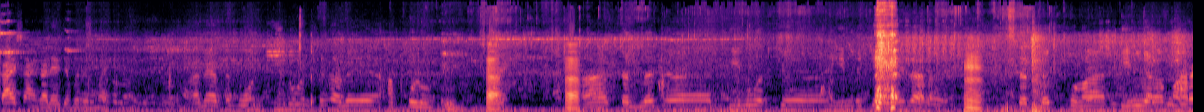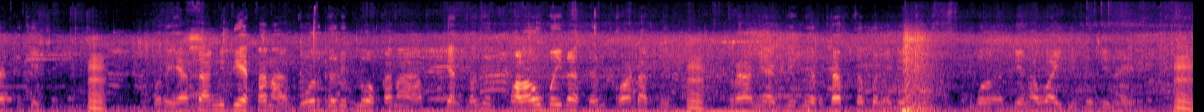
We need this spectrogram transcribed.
काय सांगाल याच्याबद्दल माहिती आम्ही आता दोन तीन वर्ष झाले हा हां हां. हा सलग तीन वर्ष हिंद केसरी झाला. हम्म, सलग पुन्हा तीन वेळा महाराष्ट्र केसरी. हम्म, बरं ह्यात आम्ही देताना गोरगरीब लोकांना त्यांचा जर पळाव बैल असेल खोट असेल हम्म, तर आम्ही अगदी निर्धास्तपणे देतो व देणं वायदीचं देणं आहे. हम्म,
